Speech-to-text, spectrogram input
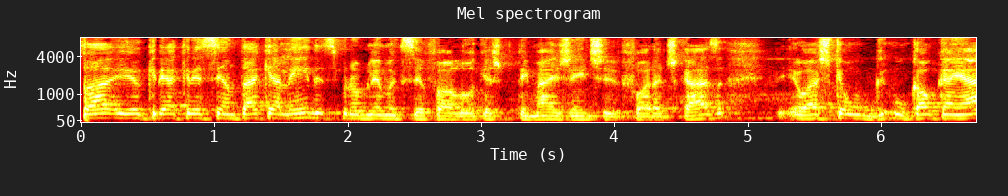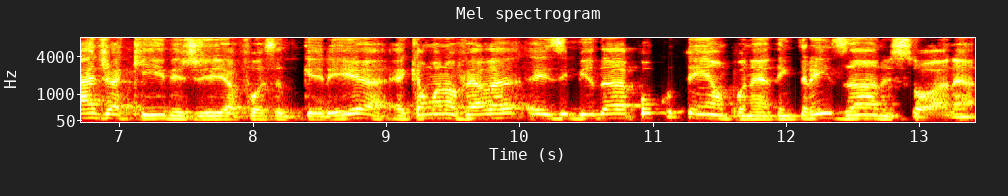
Só eu queria acrescentar que, além desse problema que você falou, que tem mais gente fora de casa, eu acho que é o, o calcanhar de Aquiles de A Força do Querer é que é uma novela exibida há pouco tempo, né? Tem três anos só, né?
